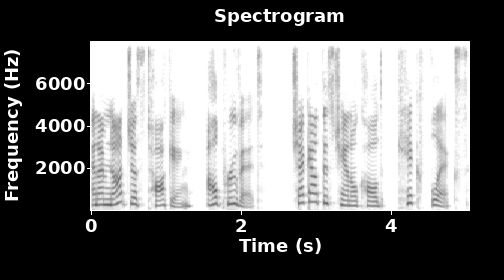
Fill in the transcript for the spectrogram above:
And I'm not just talking, I'll prove it. Check out this channel called Kick Flicks.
